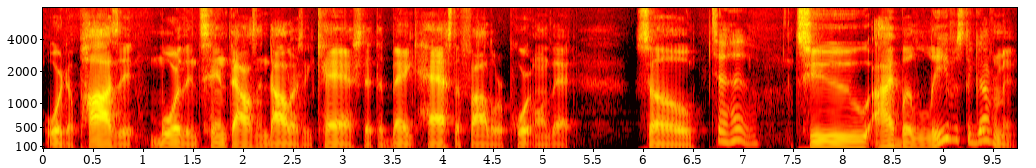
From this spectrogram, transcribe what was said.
or deposit more than ten thousand dollars in cash, that the bank has to file a report on that. So To who? To I believe it's the government,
